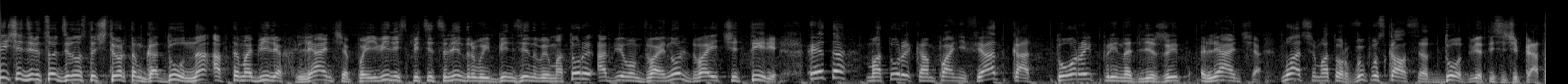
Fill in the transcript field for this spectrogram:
1994 году на автомобилях Лянча появились пятицилиндровые бензиновые моторы объемом 2.0, 2.4. Это моторы компании Fiat, которой принадлежит Лянча. Младший мотор выпускался до 2005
